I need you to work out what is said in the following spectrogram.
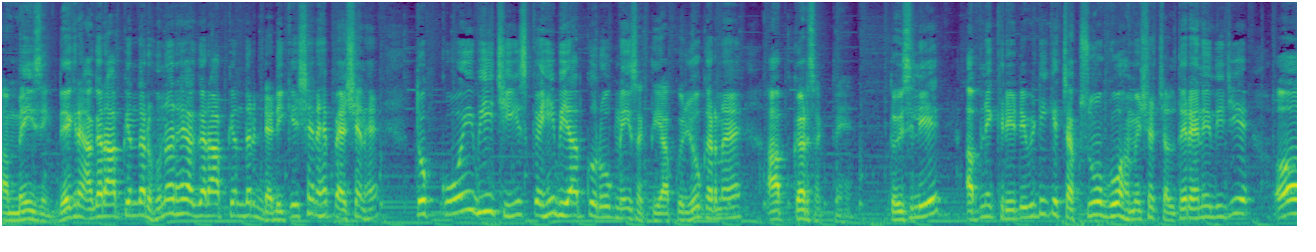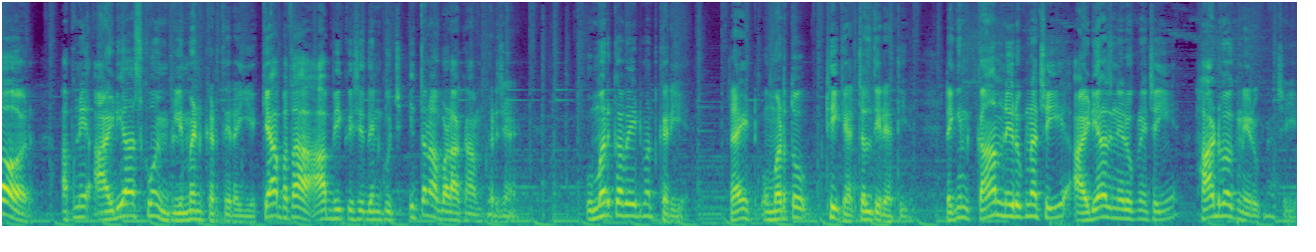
amazing देख रहे हैं, अगर आपके अंदर हुनर है, अगर आपके अंदर डेडिकेशन है पैशन है तो कोई भी चीज़ कहीं भी आपको रोक नहीं सकती। आपको जो करना है, आप कर सकते हैं। तो इसलिए अपने क्रिएटिविटी के चक्सुओं को हमेशा चलते रहने दीजिए और अपने आइडियाज़ को इंप्लीमेंट करते रहिए। क्या पता आप भी किसी दिन कुछ इतना बड़ा काम कर जाएँ। उम्र का वेट मत करिए राइट उम्र तो ठीक है, चलती रहती है। लेकिन काम नहीं रुकना चाहिए आइडियाज़ नहीं रुकने चाहिए हार्डवर्क नहीं रुकना चाहिए।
